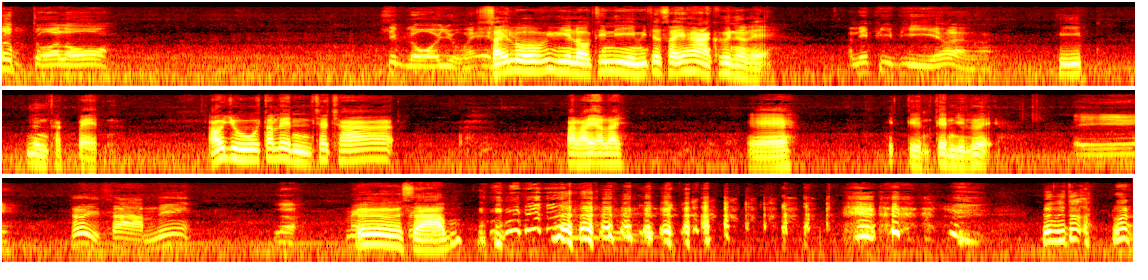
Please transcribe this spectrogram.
ตึบตัวโล สิบโลอยู่ไหมเอ็นไซส์โลไม่มีหรอกที่นี่มีแต่ไซส์ห้าขึ้นนั่นแหละอันนี้พีพีเท่าไหร่นะพี่หนึ่งถักแปดเอาอยู่ถ้าเล่นช้าๆอะไรอะไรแหมให้ตื่นเต้นอยู่เรื่อย เอ๊ะเฮ้ยสามนี่เหรอแม่เออสามเรื่องนี้ตัวนู่น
